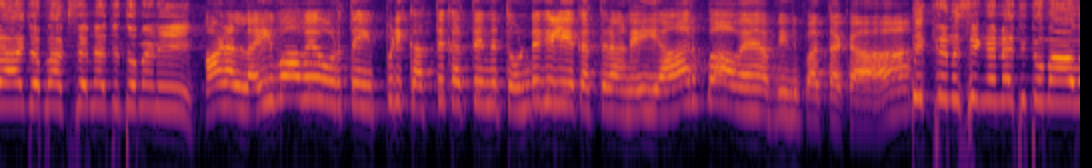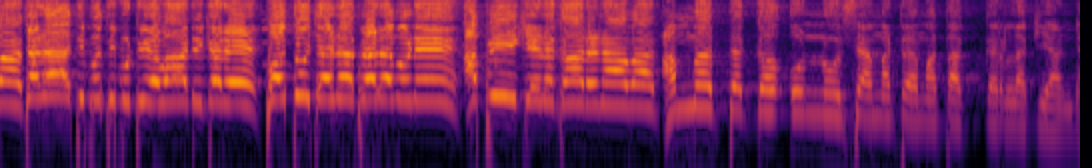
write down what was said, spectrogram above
ராஜபக்ஷ மெதுதுமணி. ஆனா லைவாவே ஒருத்தன் இப்படி கத்து கத்துன்னு தொண்டகிளிய கத்துறானே யார்பா அவன் அப்படின்னு பார்த்தாக்கா? விக்ரமசிங்க மெதுதுமாவா ஜனாதிபதி புட்டிய வாடிகரே பொது ஜன பெரமுனே அபீகேன காரணாவா அம்மத்தக்க உன்னு செமட்ட மத்தக்கர்ல கியாண்ட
